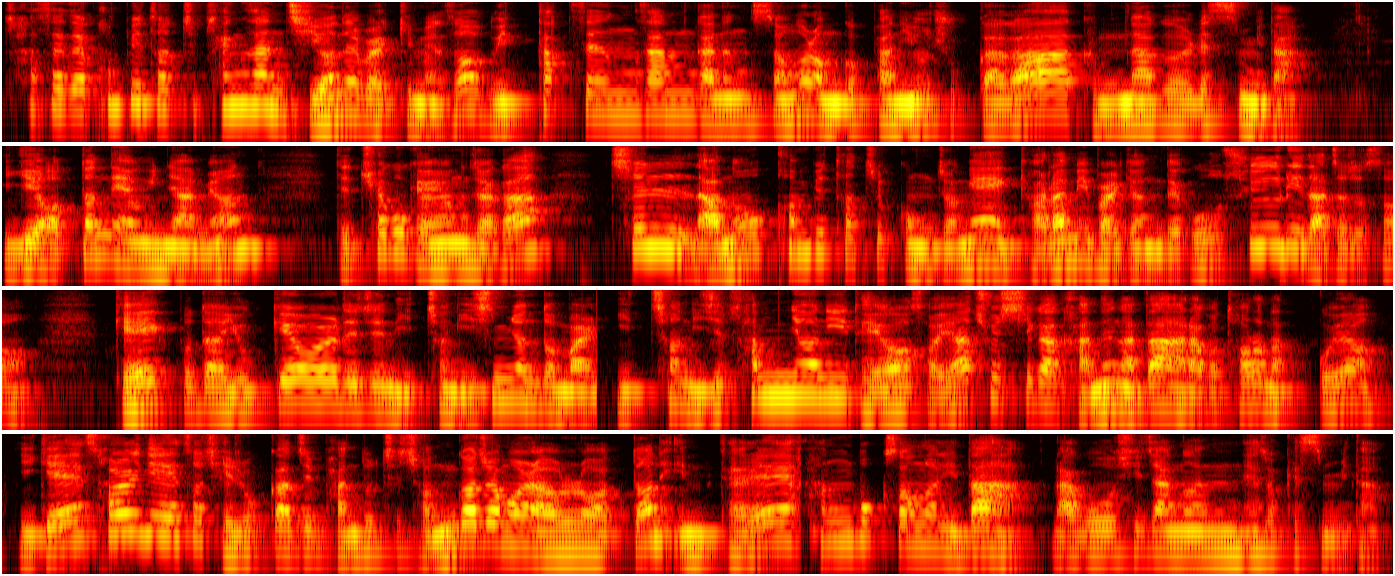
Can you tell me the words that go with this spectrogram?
차세대 컴퓨터 칩 생산 지연을 밝히면서 위탁 생산 가능성을 언급한 이후 주가가 급락을 했습니다. 이게 어떤 내용이냐면 최고 경영자가 7나노 컴퓨터 칩 공정에 결함이 발견되고 수율이 낮아져서 계획보다 6개월 늦은 2020년도 말 2023년이 되어서야 출시가 가능하다라고 털어놨고요. 이게 설계에서 제조까지 반도체 전 과정을 아울러왔던 인텔의 항복 선언이다라고 시장은 해석했습니다.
